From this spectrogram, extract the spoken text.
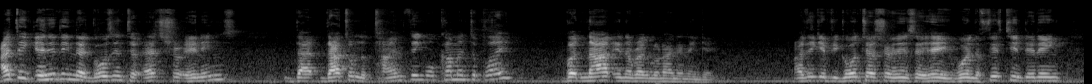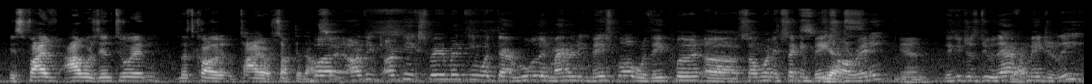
I think anything that goes into extra innings, that that's when the time thing will come into play, but not in a regular nine inning game. I think if you go into extra innings and say, "Hey, we're in the fifteenth inning," it's five hours into it. Let's call it a tie or something else. But aren't they, aren't they experimenting with that rule in minor league baseball where they put uh, someone in second base Yes. already? Yeah. They could just do that Yeah. for major league.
